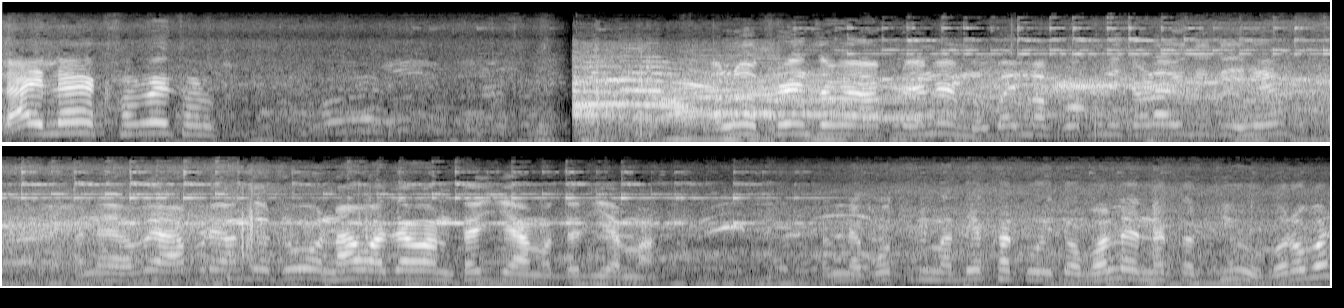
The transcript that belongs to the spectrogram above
લાઈ લે ખબર થોડું હલો ફ્રેન્ડ્સ હવે આપણે એને મોબાઈલમાં કોથળી ચડાવી દીધી છે. અને હવે આપણે અંદર જુઓ, નાવા જવાનું થઈ ગયા આમાં દરિયામાં. તમને કોથળીમાં દેખાતું હોય તો ભલે, નકર થયું, બરોબર?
